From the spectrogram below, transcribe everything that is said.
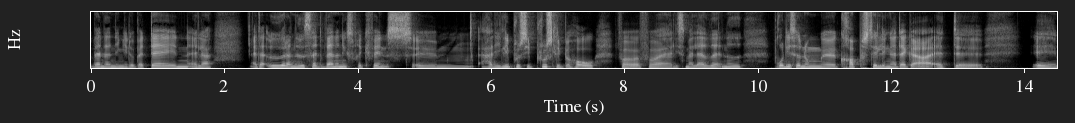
vandladning i løbet af dagen, eller er der øget eller nedsat vandringsfrekvens? Øhm, har de lige pludselig pludselig behov for, for at, ligesom at lade vandet? bruger de så nogle øh, kropsstillinger, der gør, at øh, øh,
